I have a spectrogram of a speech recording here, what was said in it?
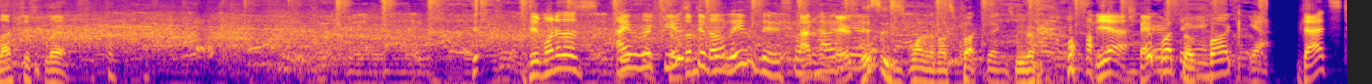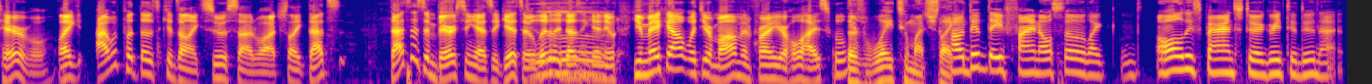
Luscious lips. Did one of those? I kids, like, kill refuse to believe this. Out Like, how do you... embarrassment? This is one of the most fucked things we've ever watched. Yeah. What the fuck? Yeah. That's terrible. Like I would put those kids on like suicide watch. Like that's that's as embarrassing as it gets. It literally doesn't get any. You make out with your mom in front of your whole high school. There's way too much like How did they find also like all these parents to agree to do that?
